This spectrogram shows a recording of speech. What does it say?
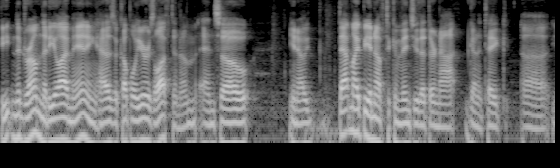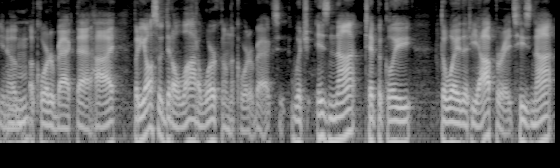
beating the drum that Eli Manning has a couple years left in him, and so you know that might be enough to convince you that they're not going to take uh, you know, mm-hmm. a quarterback that high. But he also did a lot of work on the quarterbacks, which is not typically the way that he operates. He's not,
